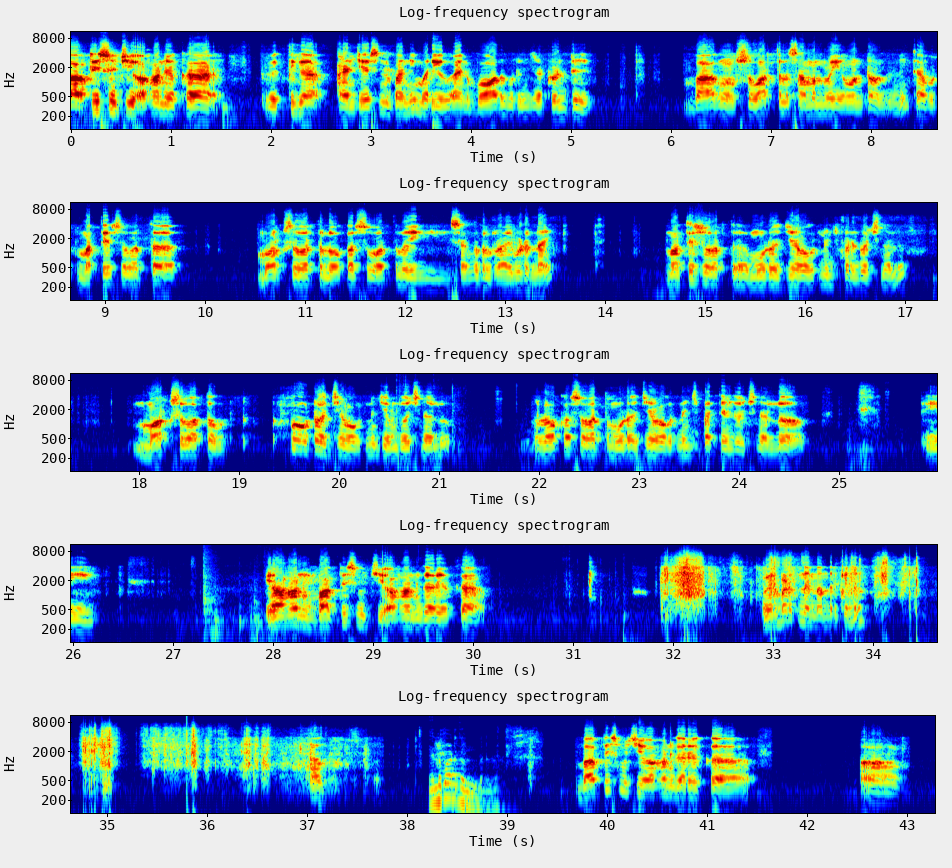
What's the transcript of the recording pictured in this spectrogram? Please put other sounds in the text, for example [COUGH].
బాప్తీసు యోహాన్ యొక్క వ్యక్తిగా ఆయన చేసిన పని మరియు ఆయన బోధ గురించినటువంటి భాగం సువార్తల సమన్వయం ఉంటుంది. కాబట్టి మత్తే సువార్త మార్క్ సువార్త లోకా సువార్తలో ఈ సంగతులు రాయబడి ఉన్నాయి. మత్తే సువార్త మూడో అధ్యాయం ఒకటి నుంచి పన్నెండు వచ్చినాలు మార్క్ సువార్త ఒకటి ఒకటో అధ్యాయం ఒకటి నుంచి ఎనిమిది వచ్చినాలు లోకా సువార్త మూడో అధ్యాయం ఒకటి నుంచి పద్దెనిమిది వచ్చినాల్లో ఈ యోహాన్ బాప్తిసం ఇచ్చి యోహాన్ గారి యొక్క వినబడుతుందండి అందరికీ? వినపడుతుంది బ్రదర్. బాప్తిసం ఇచ్చి యోహాన్ గారి యొక్క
